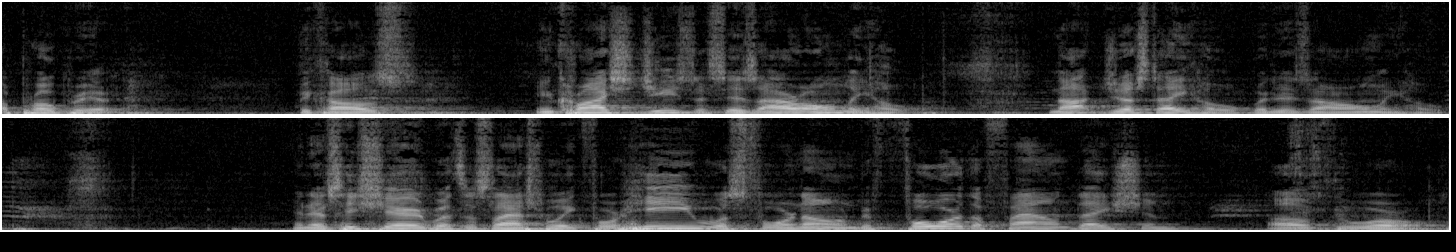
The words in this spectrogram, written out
appropriate because in Christ Jesus is our only hope. Not just a hope, but is our only hope. And as he shared with us last week, for he was foreknown before the foundation of the world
